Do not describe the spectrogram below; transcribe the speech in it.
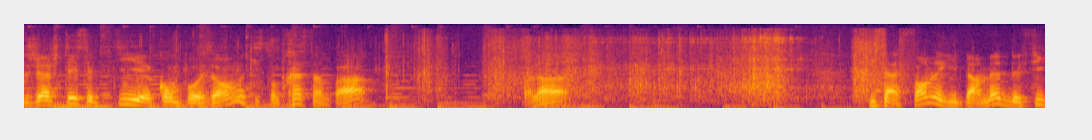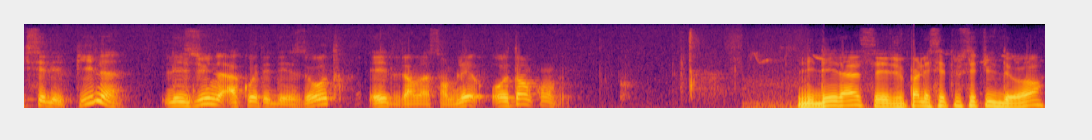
J'ai acheté ces petits composants qui sont très sympas. Voilà, qui s'assemblent et qui permettent de fixer les piles les unes à côté des autres et de les assembler autant qu'on veut. L'idée là, c'est je ne vais pas laisser tous ces fils dehors,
